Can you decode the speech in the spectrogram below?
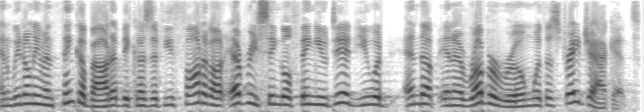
and we don't even think about it because if you thought about every single thing you did, you would end up in a rubber room with a straitjacket.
